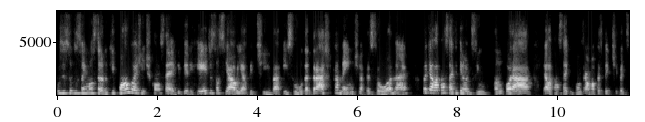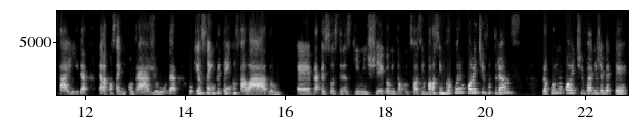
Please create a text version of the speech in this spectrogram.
Os estudos vêm mostrando que quando a gente consegue ter rede social e afetiva, isso muda drasticamente a pessoa, né? porque ela consegue ter onde se ancorar, ela consegue encontrar uma perspectiva de saída, ela consegue encontrar ajuda. O que eu sempre tenho falado é, para pessoas trans que me chegam, então, muito sozinhas, eu falo assim: procure um coletivo trans, procure um coletivo LGBT,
